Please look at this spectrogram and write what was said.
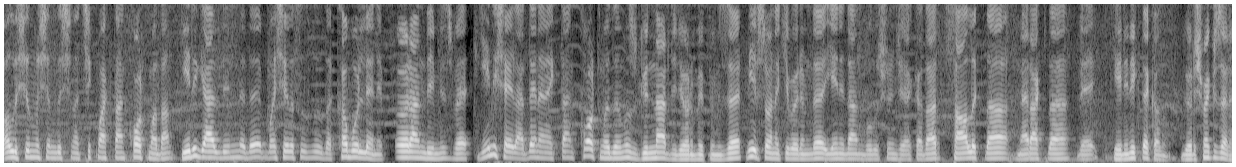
alışılmışın dışına çıkmaktan korkmadan yeri geldiğinde de başarısızlığı da kabullenip öğrendiğimiz ve yeni şeyler denemekten korkmadığımız günler diliyorum hepimize. Bir sonraki bölümde yeniden buluşuncaya kadar sağlıkla, merakla ve yenilikle kalın. Görüşmek üzere.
